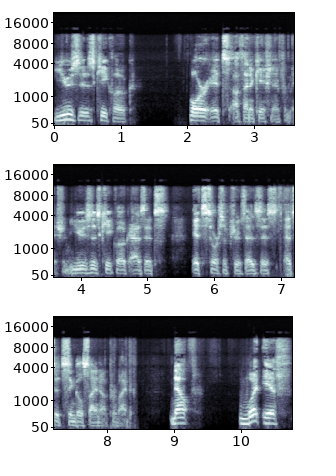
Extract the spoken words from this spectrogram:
uses Keycloak for its authentication information, uses Keycloak as its its source of truth, as its as its single sign-on provider. Now, what if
